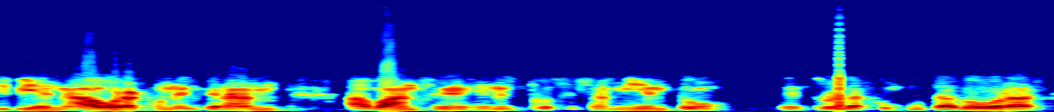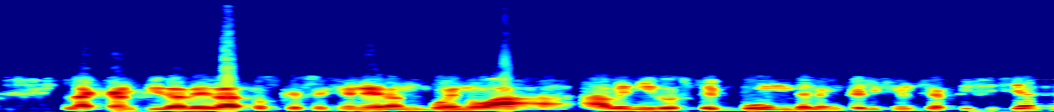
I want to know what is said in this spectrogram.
si bien ahora con el gran avance en el procesamiento dentro de las computadoras, la cantidad de datos que se generan, bueno, ha, ha venido este boom de la inteligencia artificial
